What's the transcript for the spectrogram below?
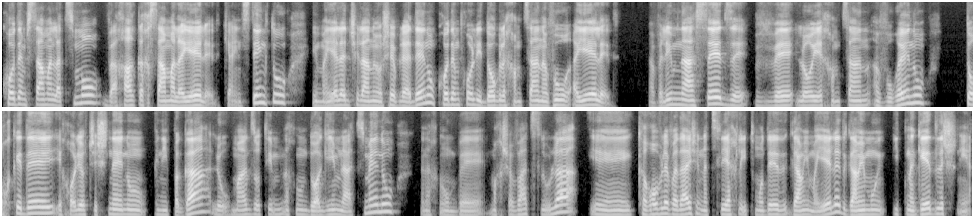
קודם שם על עצמו ואחר כך שם על הילד. כי האינסטינקט הוא, אם הילד שלנו יושב לידינו, קודם כל לדאוג לחמצן עבור הילד. אבל אם נעשה את זה ולא יהיה חמצן עבורנו, תוך כדי יכול להיות ששנינו ניפגע, לעומת זאת אם אנחנו דואגים לעצמנו, אנחנו במחשבה צלולה, אה, קרוב לוודאי שנצליח להתמודד גם עם הילד, גם אם הוא יתנגד לשנייה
